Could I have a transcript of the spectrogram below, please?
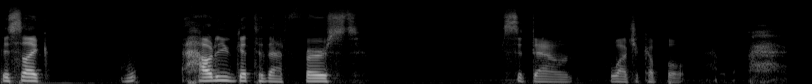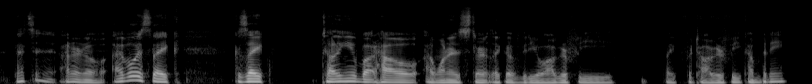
it's like how do you get to that first sit down watch a couple That's it. I don't know. I've always like, cause like telling you about how I wanted to start like a videography, like photography company.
